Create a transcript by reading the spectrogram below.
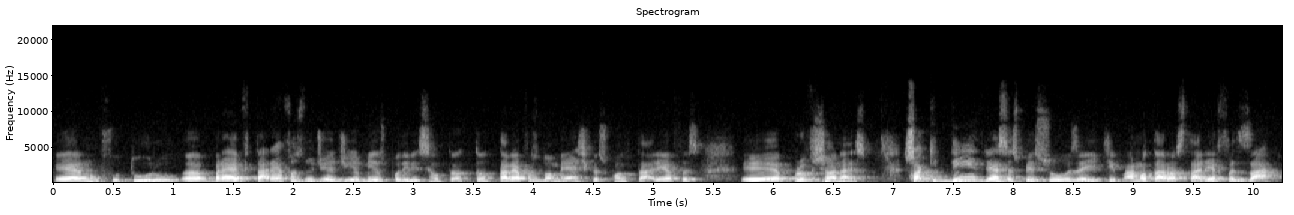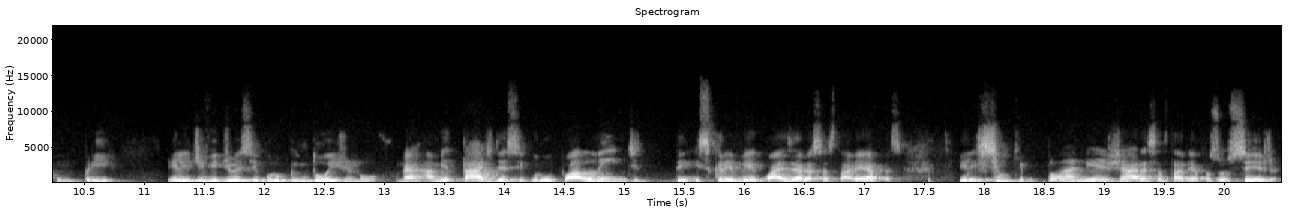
é, num futuro uh, breve. Tarefas do dia a dia mesmo, poderiam ser tanto, tanto tarefas domésticas quanto tarefas é, profissionais. Só que dentre essas pessoas aí que anotaram as tarefas a cumprir, ele dividiu esse grupo em dois de novo. Né? A metade desse grupo, além de escrever quais eram essas tarefas, eles tinham que planejar essas tarefas, ou seja,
